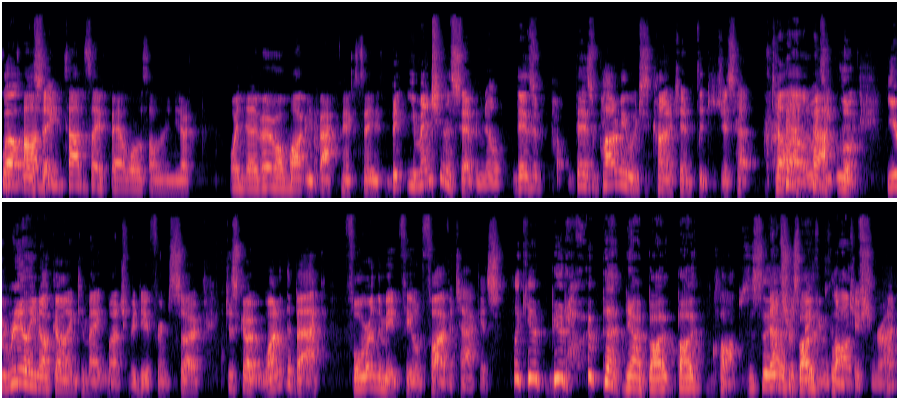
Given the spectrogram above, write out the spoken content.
Well, it's we'll hard, see. It's hard to say farewell to someone, you don't know, when they very well might be back next season. But you mentioned the seven 0 There's a there's a part of me which is kind of tempted to just ha- tell Aloisi, look, you're really not going to make much of a difference. So just go one at the back, four in the midfield, five attackers. Look, you'd, you'd hope that you know both both clubs. This is That's both respecting clubs. competition, right?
